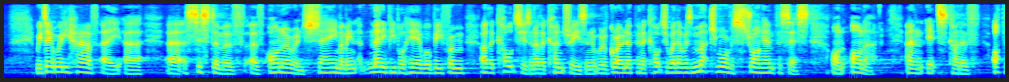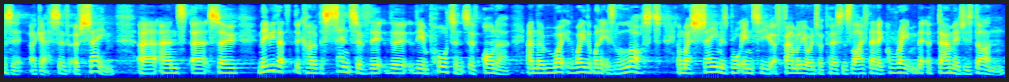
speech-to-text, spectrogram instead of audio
We don't really have a, uh, a system of, of honor and shame. I mean, many people here will be from other cultures and other countries and would have grown up in a culture where there was much more of a strong emphasis on honor and its kind of opposite, I guess, of, of shame. Uh, and uh, so maybe that's the kind of the sense of the, the, the importance of honor and the way, the way that when it is lost and where shame is brought into a family or into a person's life, then a great bit of damage is done.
